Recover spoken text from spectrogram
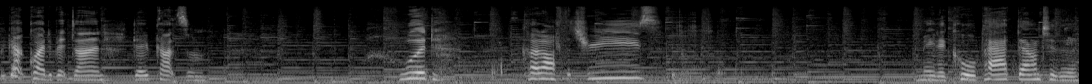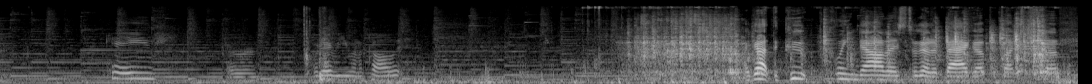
We got quite a bit done. Dave caught some wood, cut off the trees, made a cool path down to the cave, or whatever you want to call it. I got the coop cleaned out. I still got to bag up a bunch of stuff.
